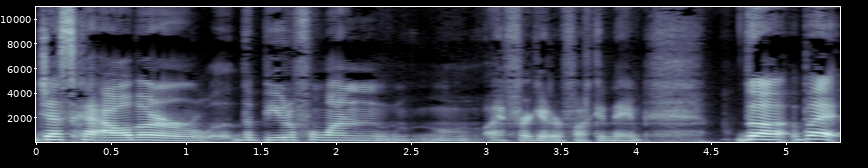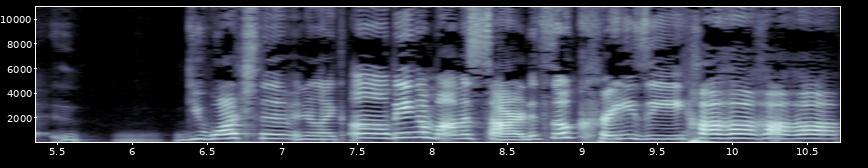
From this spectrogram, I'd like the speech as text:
Jessica Alba or the beautiful one, I forget her fucking name. The but you watch them and you're like, "Oh, being a mom is hard. It's so crazy." Ha ha ha ha.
